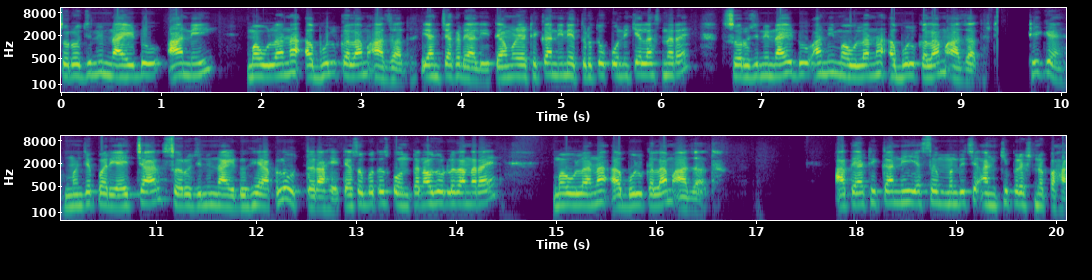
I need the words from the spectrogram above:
सरोजिनी नायडू आणि मौलाना अबुल कलाम आझाद यांच्याकडे आली. त्यामुळे या ठिकाणी नेतृत्व कोणी केलं असणार आहे? सरोजिनी नायडू आणि मौलाना अबुल कलाम आझाद. ठीक आहे? म्हणजे पर्याय चार सरोजिनी नायडू हे आपलं उत्तर आहे. त्यासोबतच कोणतं नाव जोडलं जाणार आहे? मौलाना अबुल कलाम आझाद. आता या ठिकाणी या संबंधीचे आणखी प्रश्न पहा.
